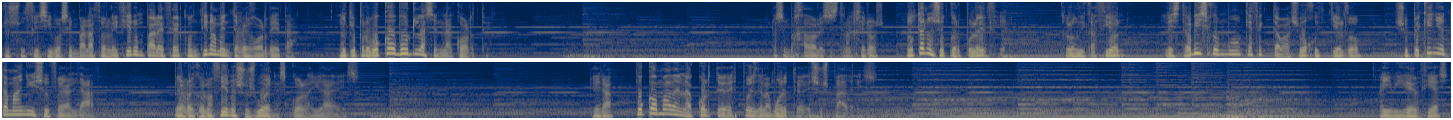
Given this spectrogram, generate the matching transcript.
Los sucesivos embarazos la hicieron parecer continuamente regordeta, lo que provocó burlas en la corte. Los embajadores extranjeros notaron su corpulencia, claudicación, el estrabismo que afectaba a su ojo izquierdo, su pequeño tamaño y su fealdad, pero reconocieron sus buenas cualidades. Era poco amada en la corte después de la muerte de sus padres. Hay evidencias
